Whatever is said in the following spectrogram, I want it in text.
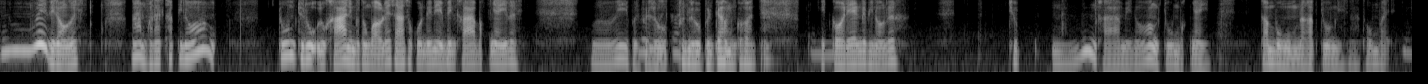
อุ้ยพี่น้องเอ้ยงามขนาดครับพี่น้องจุ้มจุดุอยู่ขานี่บ่ต้องเบาเลยสาวสกุลเดี๋ยวนี้เป็นขาบักใหญ่เลยเฮ้ยเพิ่นเพิ่นรูปเพิ่นรูปเพิ่นกำก่อนเห็ดกอแดงเด้อพี่น้องเด้อชุบอืมขาพี่น้องจูมบักใหญ่ กำบุหุ่มแล้วครับจูมนี่นะทมไปอืม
